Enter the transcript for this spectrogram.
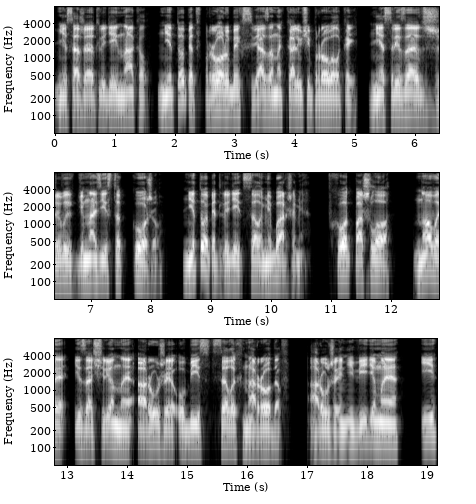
не сажают людей на кол, не топят в прорубях, связанных колючей проволокой, не срезают с живых гимназисток кожу, не топят людей целыми баржами. В ход пошло новое изощренное оружие убийств целых народов, оружие невидимое и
